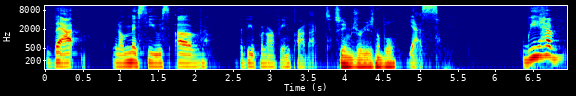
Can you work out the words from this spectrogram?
that, you know, misuse of the buprenorphine product. Seems reasonable. Yes. We have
